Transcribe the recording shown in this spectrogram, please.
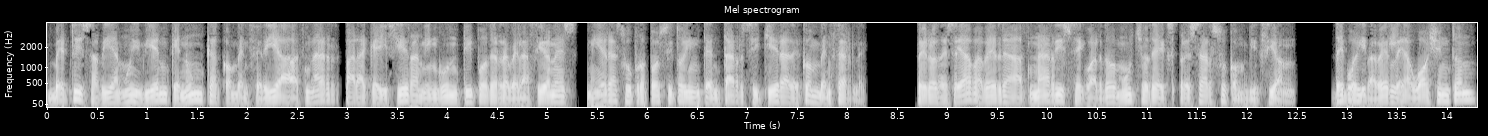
Betty sabía muy bien que nunca convencería a Aznar para que hiciera ningún tipo de revelaciones, ni era su propósito intentar siquiera de convencerle. Pero deseaba ver a Aznar y se guardó mucho de expresar su convicción. ¿Debo ir a verle a Washington?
